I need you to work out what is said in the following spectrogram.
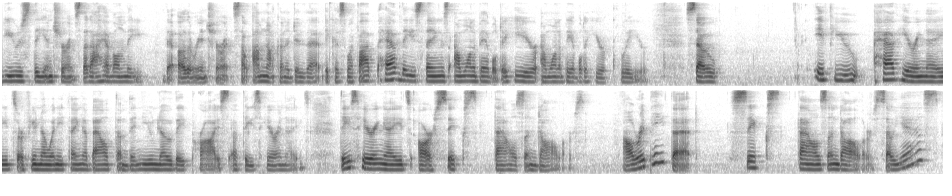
use the insurance that I have on the, the other insurance. So I'm not going to do that because if I have these things, I want to be able to hear. I want to be able to hear clear. So if you have hearing aids or if you know anything about them, then you know the price of these hearing aids. These hearing aids are $6,000. I'll repeat that $6,000. So, yes,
